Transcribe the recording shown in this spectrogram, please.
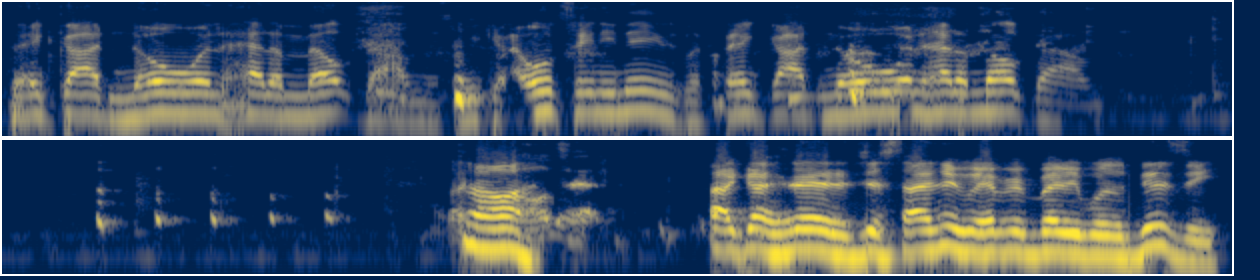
Thank God no one had a meltdown this weekend. I won't say any names, but thank God no one had a meltdown. I No. like I said, it just I knew everybody was busy.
